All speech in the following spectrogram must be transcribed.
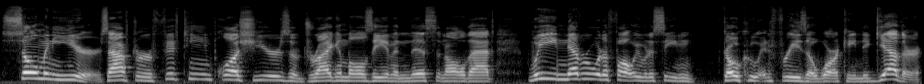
so many years, after 15 plus years of Dragon Ball Z and this and all that, we never would have thought we would have seen Goku and Frieza working together.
